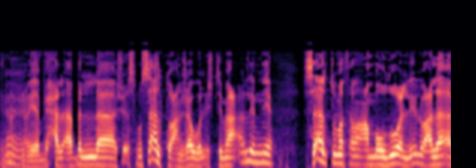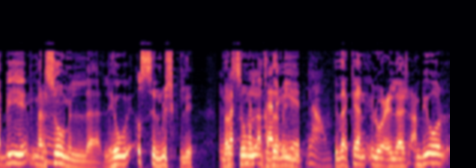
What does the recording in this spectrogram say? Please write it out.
كنا نحن وياه بحلقة بال شو اسمه سألته عن جو الاجتماع قال لي منيح. سالته مثلا عن موضوع اللي له علاقه بمرسوم اللي هو قص المشكلة مرسوم الأقدمية. نعم. إذا كان له علاج عم بيقول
